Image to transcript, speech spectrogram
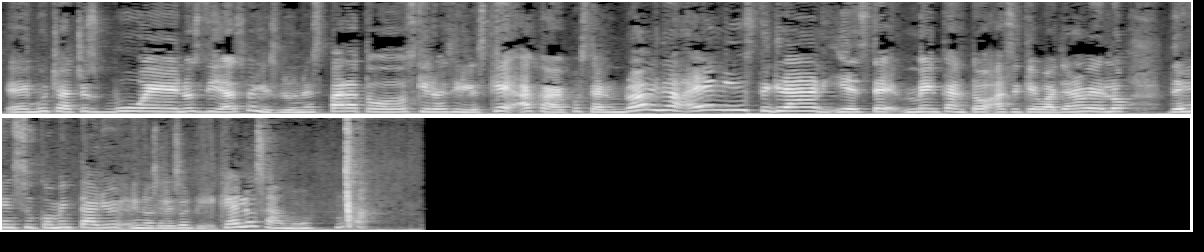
Hey muchachos, buenos días, feliz lunes para todos. Quiero decirles que acabo de postear un nuevo video en Instagram y este me encantó, así que vayan a verlo, dejen su comentario y no se les olvide que los amo.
